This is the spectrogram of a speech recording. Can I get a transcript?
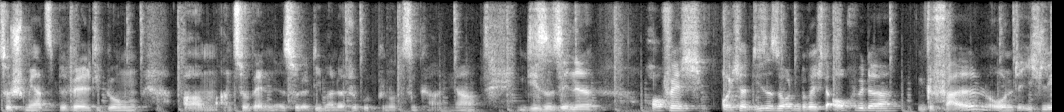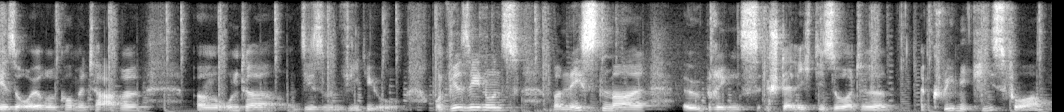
zur Schmerzbewältigung ähm, anzuwenden ist oder die man dafür gut benutzen kann. Ja. In diesem Sinne hoffe ich, euch hat dieser Sortenbericht auch wieder gefallen und ich lese eure Kommentare äh, unter diesem Video. Und wir sehen uns beim nächsten Mal. Übrigens stelle ich die Sorte Creamy Keys vor.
